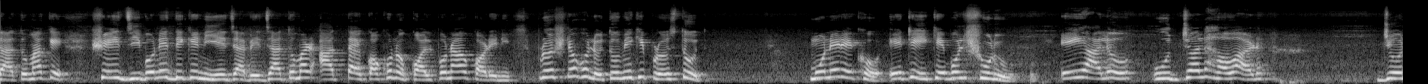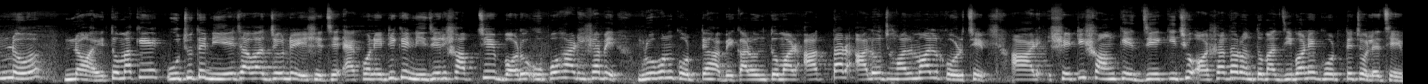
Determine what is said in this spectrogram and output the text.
যা তোমাকে সেই জীবনের দিকে নিয়ে যাবে, যা তোমার আত্মায় কখনো কল্পনাও করেনি। প্রশ্ন হলো, তুমি কি প্রস্তুত? মনে রেখো, এটি কেবল শুরু। এই আলো উজ্জ্বল হওয়ার জন্য নয়। তোমাকে উঁচুতে নিয়ে যাওয়ার জন্য এসেছে। এখন এটিকে নিজের সবচেয়ে বড় উপহার হিসাবে গ্রহণ করতে হবে, কারণ তোমার আত্মার আলো ঝলমল করছে, আর সেটি সংকেত যে কিছু অসাধারণ তোমার জীবনে ঘটতে চলেছে।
